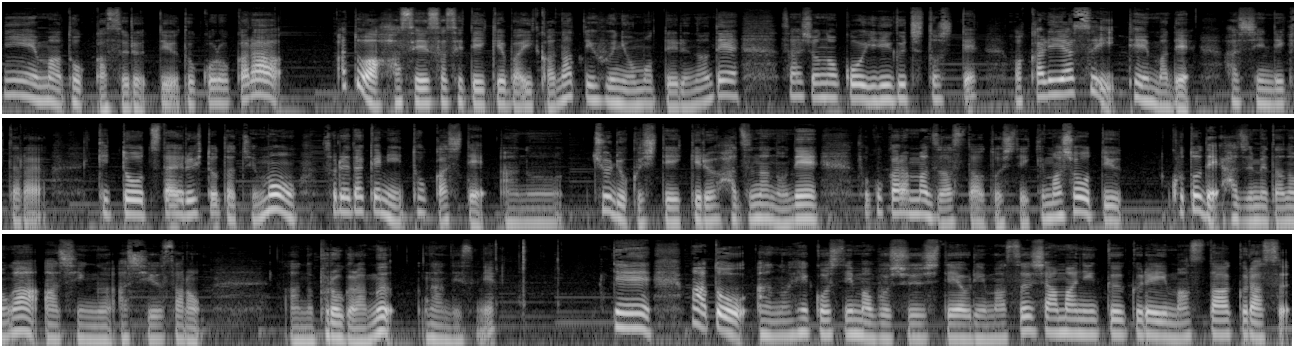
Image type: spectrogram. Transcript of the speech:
に、まあ、特化するっていうところからあとは派生させていけばいいかなっていうふうに思っているので最初のこう入り口として分かりやすいテーマで発信できたらきっと伝える人たちもそれだけに特化してあの注力していけるはずなのでそこからまずはスタートしていきましょうっていうことで始めたのがアーシング足湯サロンあのプログラムなんですね。で、まあ、あとあの並行して今募集しておりますシャーマニッククレイマスタークラス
